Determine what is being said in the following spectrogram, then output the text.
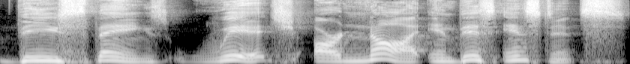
these things which are not, in this instance,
